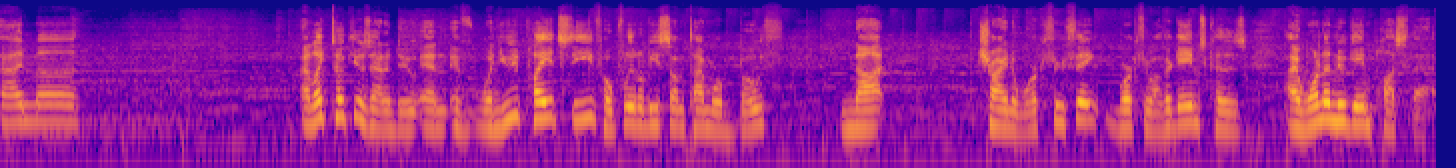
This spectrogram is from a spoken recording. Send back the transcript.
I'm uh I like Tokyo Xanadu and if when you play it, Steve, hopefully it'll be sometime we're both not trying to work through thing work through other games cuz I want a new game plus that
